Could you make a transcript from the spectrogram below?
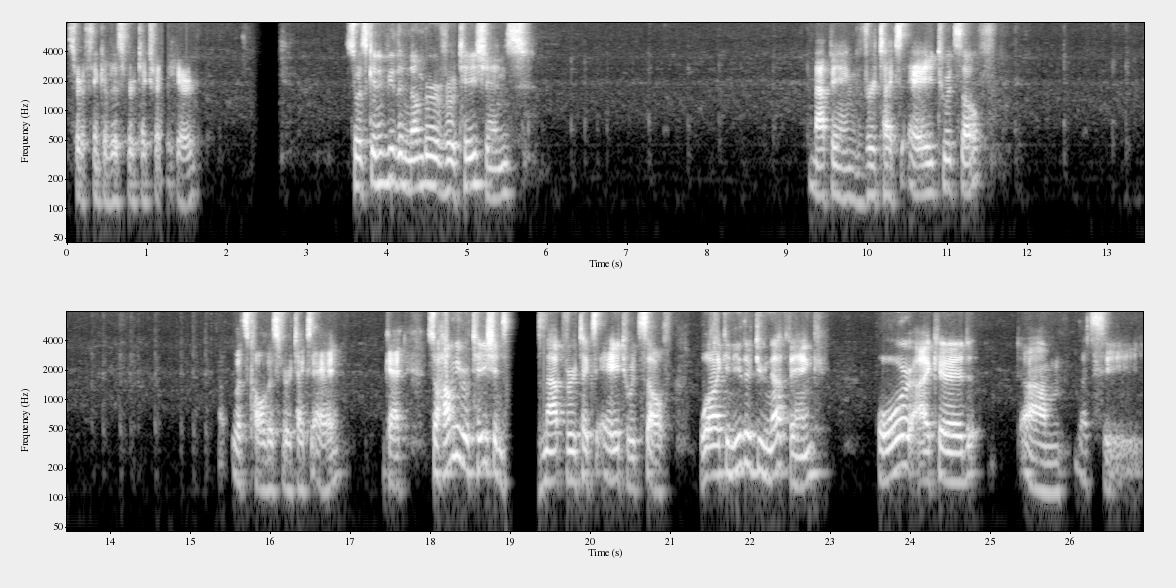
sort of think of this vertex right here. So it's going to be the number of rotations mapping vertex A to itself. Let's call this vertex A. Okay, so how many rotations map vertex A to itself? Well, I can either do nothing or I could, um, let's see,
